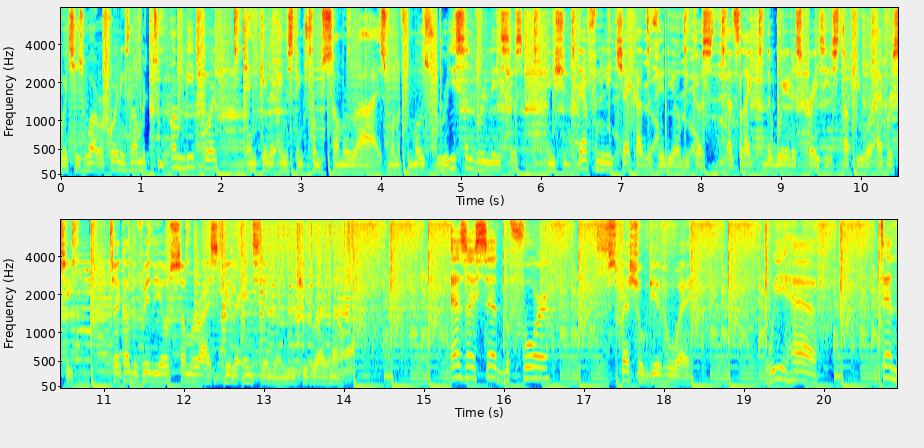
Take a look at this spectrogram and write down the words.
which is Wall Recordings number two on Beatport, and Killer Instinct from Summer Rise, one of the most recent releases. And you should definitely check out the video because that's like the weirdest, craziest stuff you will ever see. Check out the video Summer Rise Killer Instinct on YouTube right now. As I said before, special giveaway. We have 10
